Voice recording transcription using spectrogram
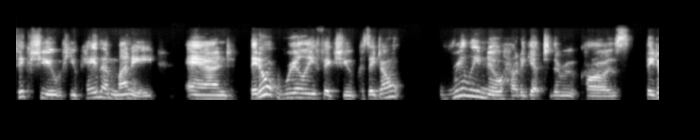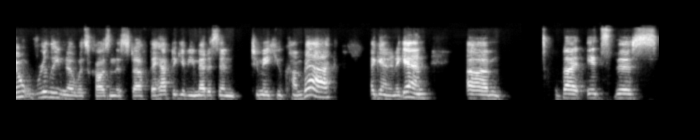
fix you if you pay them money. And they don't really fix you because they don't really know how to get to the root cause. They don't really know what's causing this stuff. They have to give you medicine to make you come back again and again. Um, but it's this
